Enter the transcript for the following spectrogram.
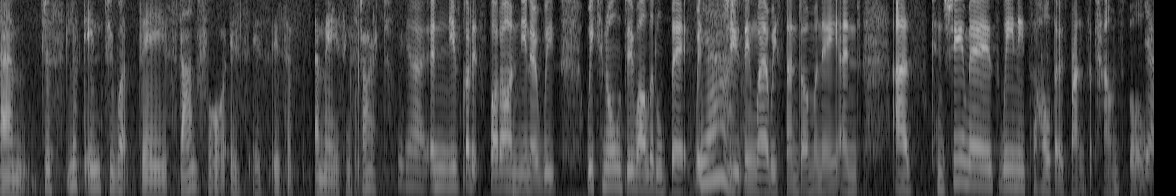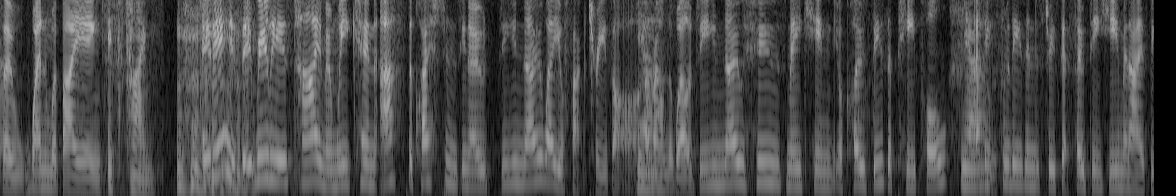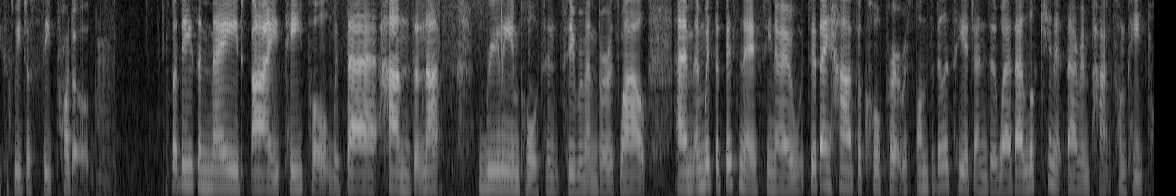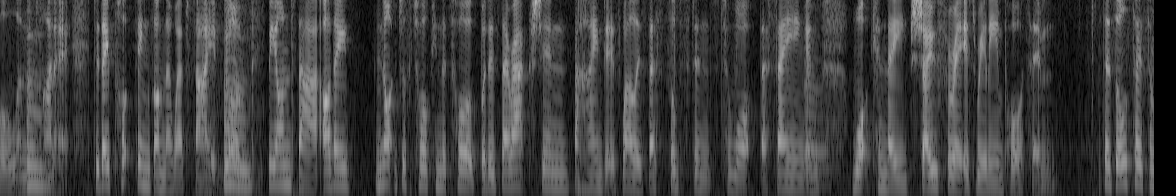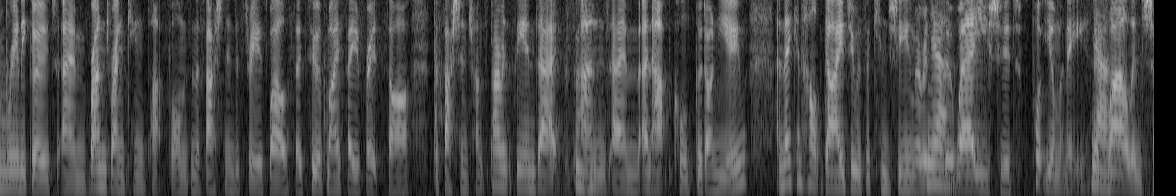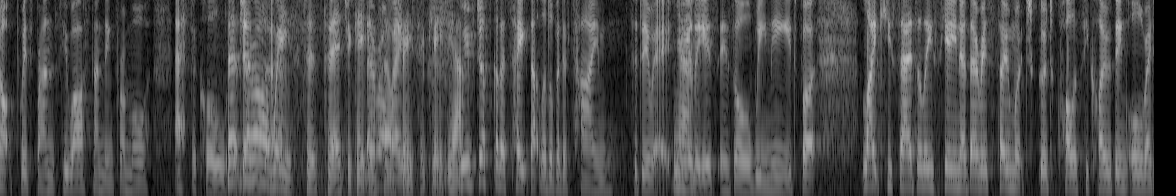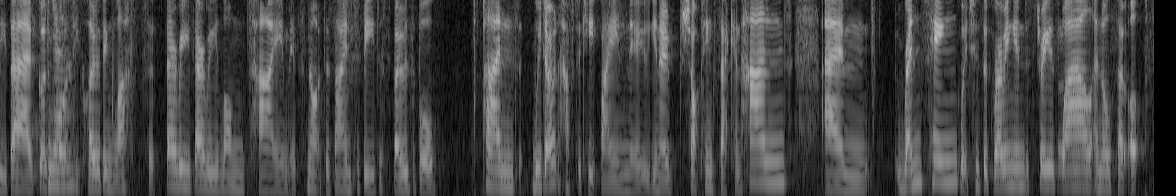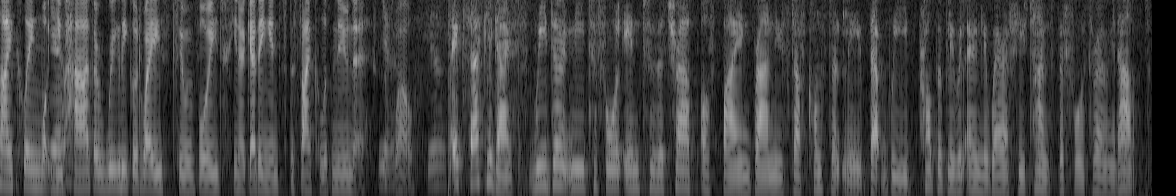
um, just look into what they stand for is is, is an amazing start. Yeah, and you've got it spot on. You know, we we can all do our little bit with Yeah. choosing where we spend our money, and as consumers, we need to hold those brands accountable. Yeah. So when we're buying It's time. it is. It really is time, and we can ask the questions. You know, do you know where your factories are Yeah. around the world? Do you know who's making your clothes? These are people. Yeah. I think some of these industries get so dehumanized because we just see products. But these are made by people with their hands, and that's really important to remember as well. Um, and with the business, you know, do they have a corporate responsibility agenda where they're looking at their impact on people and the planet? Do they put things on their website? But beyond that, are they not just talking the talk, but is there action behind it as well? Is there substance to what they're saying, and what can they show for it is really important. There's also some really good um, brand ranking platforms in the fashion industry as well. So, two of my favourites are the Fashion Transparency Index Mm-hmm. and um, an app called Good on You. And they can help guide you as a consumer as Yeah. to where you should put your money Yeah. as well and shop with brands who are standing for a more ethical There, there are ways to, to educate There yourself, basically. Yeah. We've just got to take that little bit of time to do it, Yeah. really, is, is all we need. But like you said, Alicia, you know, there is so much good quality clothing already there. Good Yeah. quality clothing lasts a very, very long time. It's not designed to be disposable. And we don't have to keep buying new, you know, shopping secondhand, um, renting, which is a growing industry as well, and also upcycling what you have are really good ways to avoid, you know, getting into the cycle of newness as well. Exactly, guys. We don't need to fall into the trap of buying brand new stuff constantly that we probably will only wear a few times before throwing it out.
